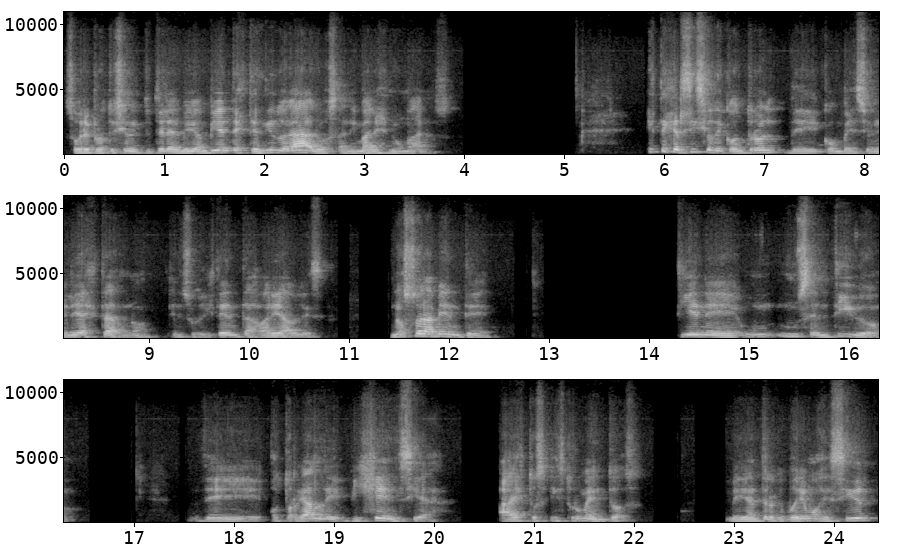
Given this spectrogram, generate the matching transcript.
sobre protección y tutela del medio ambiente, extendiéndola a los animales no humanos. Este ejercicio de control de convencionalidad externo en sus distintas variables no solamente tiene un, sentido de otorgarle vigencia a estos instrumentos mediante lo que podríamos decir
